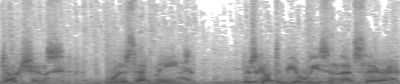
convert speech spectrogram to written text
Productions? What does that mean? There's got to be a reason that's there.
